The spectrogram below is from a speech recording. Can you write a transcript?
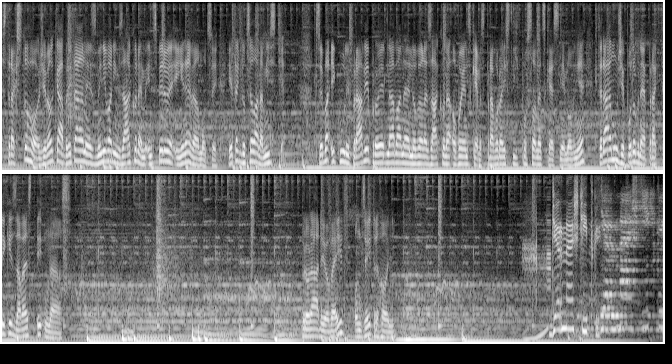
Strach z toho, že Velká Británie zmiňovaným zákonem inspiruje i jiné velmoci, je tak docela na místě. Třeba i kvůli právě projednávané novele zákona o vojenském spravodajství v poslanecké sněmovně, která může podobné praktiky zavést i u nás. Pro Radio Wave Ondřej Trhoň. Děrné štítky. Děrné štítky.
